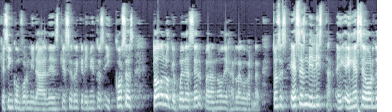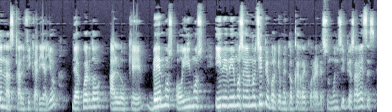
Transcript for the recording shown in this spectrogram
que si inconformidades, que si requerimientos y cosas, todo lo que puede hacer para no dejarla gobernar. Entonces, esa es mi lista. en ese orden las calificaría yo de acuerdo a lo que vemos, oímos y vivimos en el municipio, porque me toca recorrer esos municipios a veces.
